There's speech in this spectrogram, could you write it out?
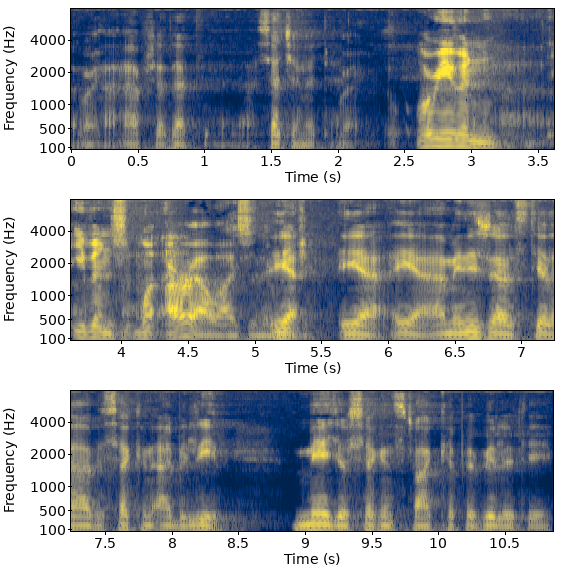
uh, after that uh, such an attack. Right. Or even even our allies in the Yeah, region. yeah, yeah. I mean, Israel still have a second, I believe, major second strike capability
